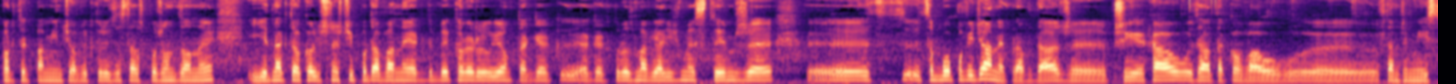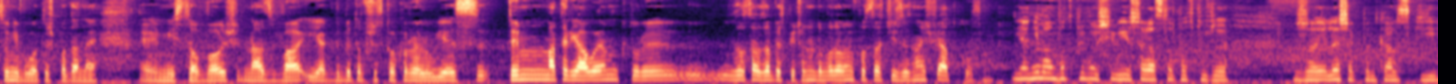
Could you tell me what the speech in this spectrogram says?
portret pamięciowy, który został sporządzony i jednak te okoliczności podawane jak gdyby korelują, tak jak, jak, jak tu rozmawialiśmy, z tym, że y, co było powiedziane, prawda, że przyjechał, zaatakował y, w tamtym miejscu, nie było też podane y, miejscowość, nazwa i jak gdyby to wszystko koreluje z tym materiałem, który został zabezpieczony dowodowym w postaci zeznań świadków. Ja nie mam wątpliwości, jeszcze raz to powtórzę, że Leszek Pękalski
